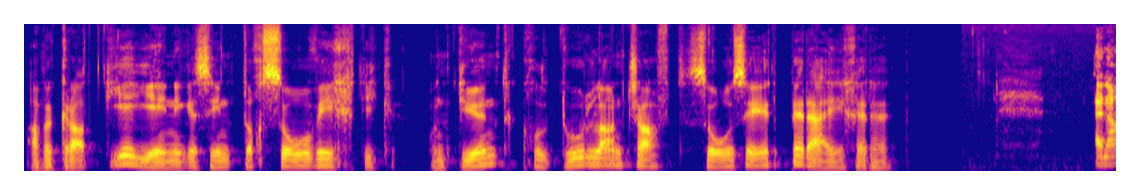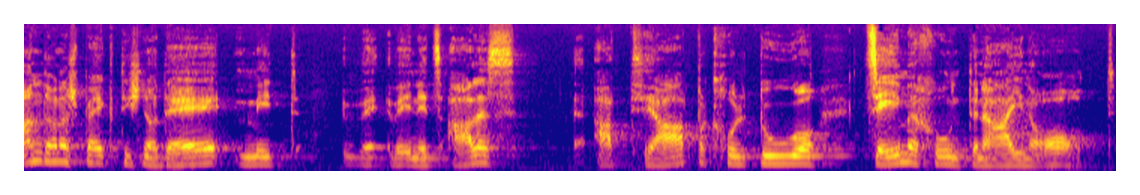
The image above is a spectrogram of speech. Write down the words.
Aber gerade diejenigen sind doch so wichtig und die Kulturlandschaft so sehr bereichern. Ein anderer Aspekt ist noch der, mit, wenn jetzt alles an Theaterkultur zusammenkommt an einen Ort.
